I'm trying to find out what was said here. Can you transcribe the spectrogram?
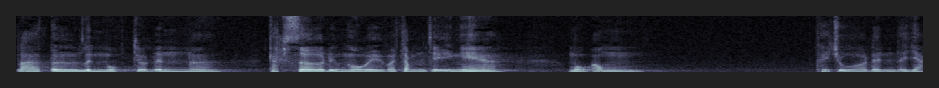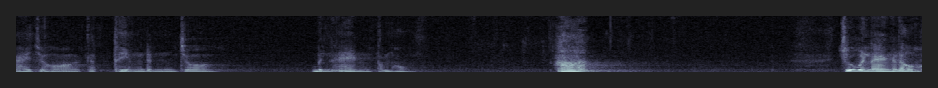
Là từ linh mục cho đến ờ, các sơ đều ngồi và chăm chỉ nghe một ông thầy chùa đến để dạy cho họ cách thiền định cho bình an tâm hồn. Hả? Chúa bình an ở đâu?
